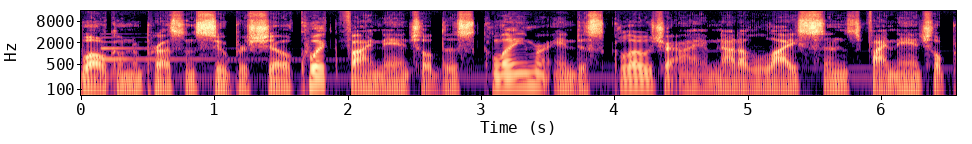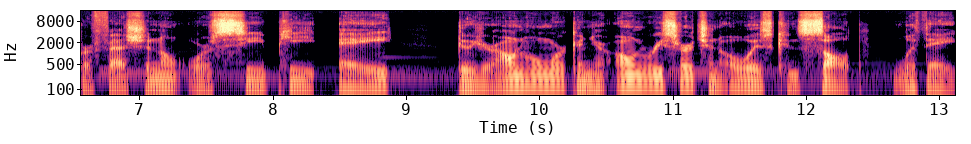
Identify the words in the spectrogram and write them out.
Welcome to Preston Super Show. Quick financial disclaimer and disclosure I am not a licensed financial professional or CPA. Do your own homework and your own research and always consult with a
